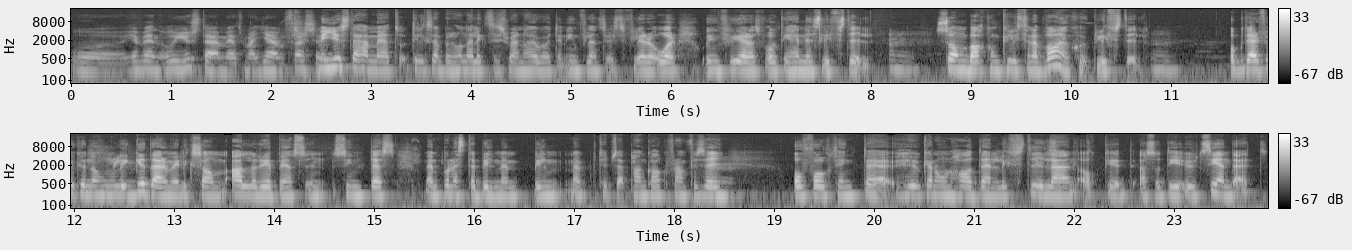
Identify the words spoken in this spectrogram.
Och, jag vet, inte, och just det här med att man jämför sig. Men just det här med att till exempel hon Alexis Ren har ju varit en influencer i flera år och influerat folk till hennes livsstil. Mm. Som bakom kulisserna var en sjuk livsstil. Mm. Och därför kunde hon ligga där med liksom alla revben syn, syntes men på nästa bild med bild med typ såhär pannkakor framför sig. Mm. Och folk tänkte hur kan hon ha den livsstilen Exakt. och eh, alltså det utseendet.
